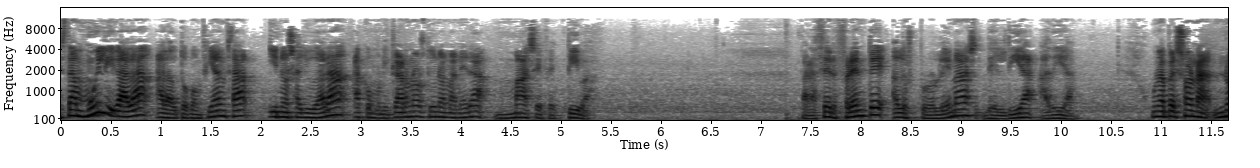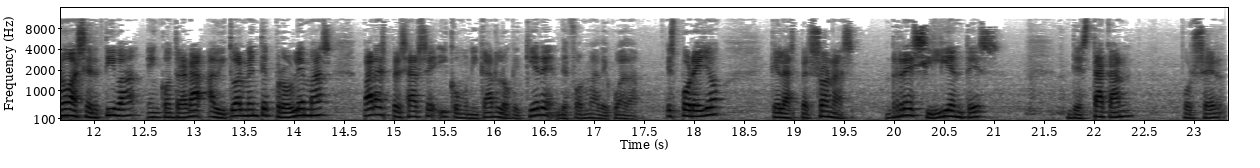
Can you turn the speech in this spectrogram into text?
Está muy ligada a la autoconfianza y nos ayudará a comunicarnos de una manera más efectiva. Para hacer frente a los problemas del día a día. Una persona no asertiva encontrará habitualmente problemas para expresarse y comunicar lo que quiere de forma adecuada. Es por ello que las personas resilientes destacan por ser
